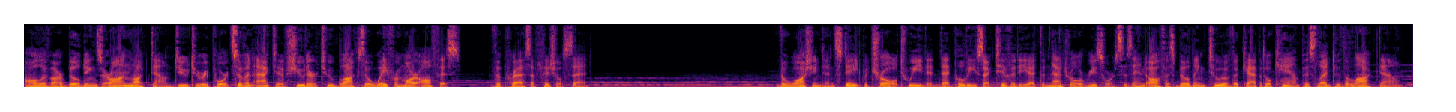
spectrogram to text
All of our buildings are on lockdown due to reports of an active shooter two blocks away from our office, the press official said. The Washington State Patrol tweeted that police activity at the Natural Resources and Office Building 2 of the Capitol campus led to the lockdown.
